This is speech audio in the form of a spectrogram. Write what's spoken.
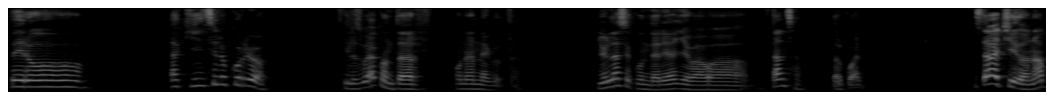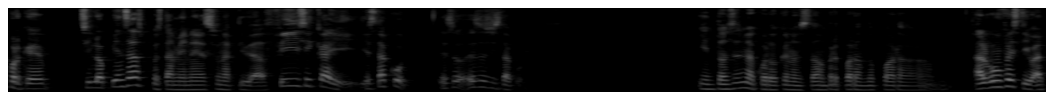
Pero, ¿a quién se le ocurrió? Y les voy a contar una anécdota. Yo en la secundaria llevaba danza, tal cual estaba chido, ¿no? Porque si lo piensas, pues también es una actividad física y, está cool. Eso, eso sí está cool. Y entonces me acuerdo que nos estaban preparando para algún festival.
